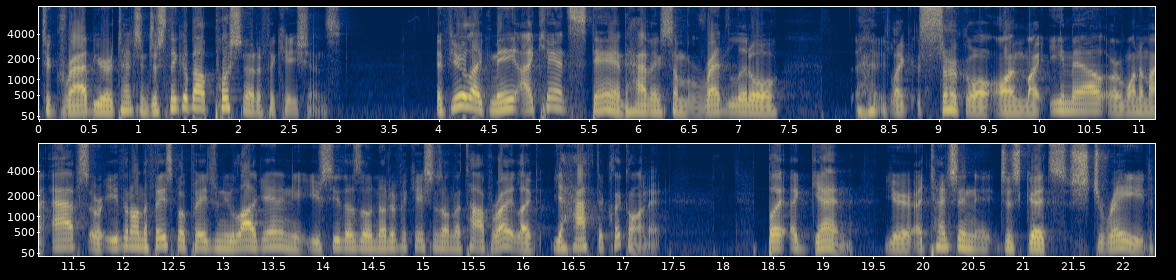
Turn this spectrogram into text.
to grab your attention. Just think about push notifications. If you're like me, I can't stand having some red little like circle on my email or one of my apps or even on the Facebook page when you log in and you, you see those little notifications on the top right, like you have to click on it. But again, your attention just gets strayed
